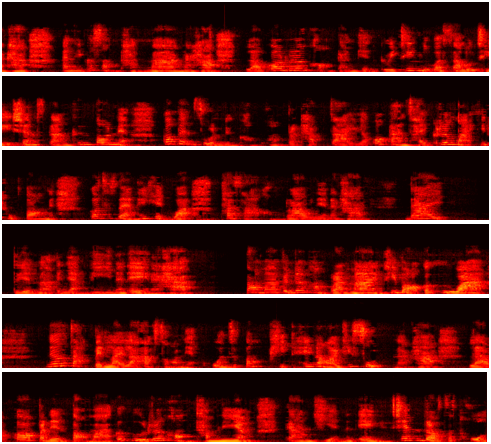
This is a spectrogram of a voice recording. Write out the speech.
นะคะ อันนี้ก็สำคัญมากนะคะ แล้วก็เรื่องของการเขียน greeting หรือว่า salutation การขึ้นต้นเนี่ย ก็เป็นส่วนหนึ่งของความประทับใจ แล้วก็การใช้เครื่องหมายที่ถูกต้องเนี่ย ก็แสดงให้เห็นว่าภาษาของเราเนี่ยนะคะ ได้ เรียนมาเป็นอย่างดีนั่นเองนะคะ ต่อมาเป็นเรื่องของ grammar อย่างที่บอกก็คือว่า เนื่องจากเป็นลายลักษณ์อักษรเนี่ยควรจะต้องผิดให้น้อยที่สุดนะคะ แล้วก็ประเด็นต่อมาก็คือเรื่องของธรรมเนียมการเขียนนั่นเอง อย่างเช่นเราจะทวง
